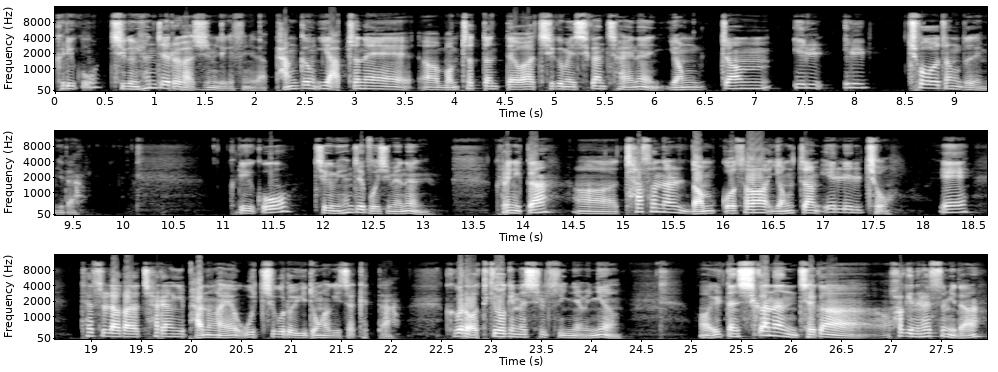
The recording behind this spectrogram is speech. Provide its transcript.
그리고 지금 현재를 봐주시면 되겠습니다. 방금 이 앞전에 어, 멈췄던 때와 지금의 시간 차이는 0.11초 정도 됩니다. 그리고 지금 현재 보시면은 그러니까 어, 차선을 넘고서 0.11초에 테슬라가 차량이 반응하여 우측으로 이동하기 시작했다. 그걸 어떻게 확인하실 수 있냐면요. 어, 일단 시간은 제가 확인을 했습니다.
